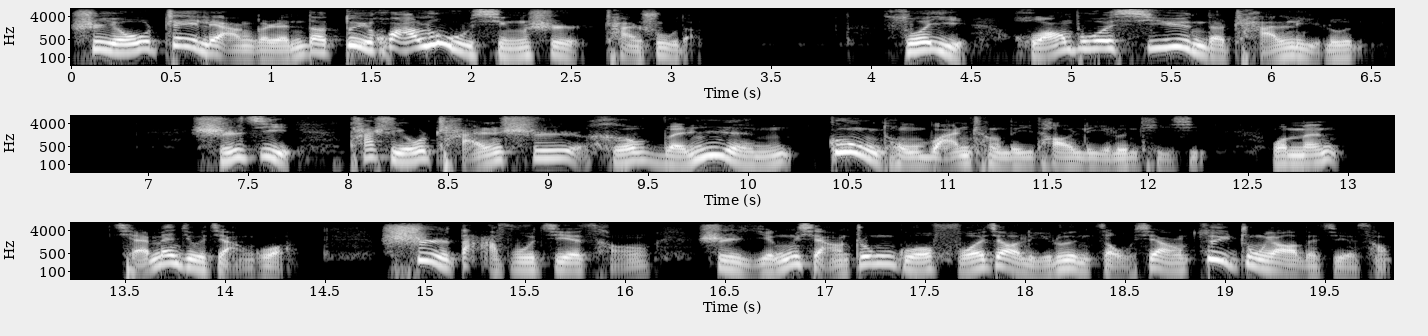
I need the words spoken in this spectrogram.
是由这两个人的对话录形式阐述的。所以，黄波西运的禅理论，实际它是由禅师和文人共同完成的一套理论体系。我们前面就讲过，士大夫阶层是影响中国佛教理论走向最重要的阶层，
